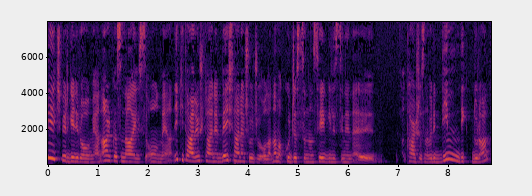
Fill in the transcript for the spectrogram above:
Hiçbir gelir olmayan, arkasında ailesi olmayan, iki tane, üç tane, beş tane çocuğu olan ama kocasının, sevgilisinin e, karşısında böyle dimdik duran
